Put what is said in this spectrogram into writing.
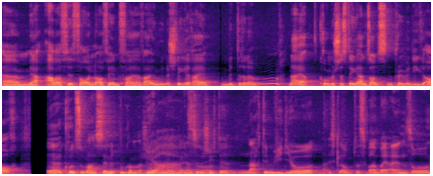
Ähm, ja, aber Phil Foden auf jeden Fall war irgendwie eine Schlägerei mit drin. Hm, naja, komisches Ding. Ansonsten Premier League auch. Äh, Kurt hast du ja mitbekommen wahrscheinlich, ne? die ganze also, Geschichte. Nach dem Video, ich glaube, das war bei allen so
